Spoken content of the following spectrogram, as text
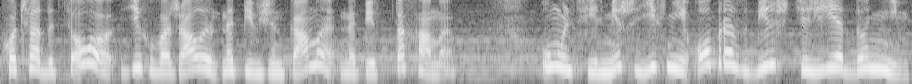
Хоча до цього їх вважали напівжінками, напівптахами. У мультфільмі ж їхній образ більш тяжіє до німф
